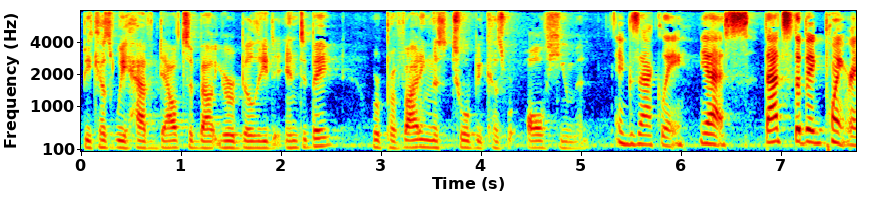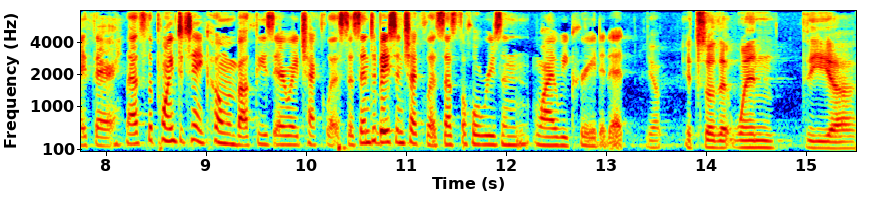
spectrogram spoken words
because we have doubts about your ability to intubate. We're providing this tool because we're all human. Exactly. Yes. That's the big point right there. That's the point to take home about these airway checklists. This intubation checklist, that's the whole reason why we created it. Yep. It's so that when the uh,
